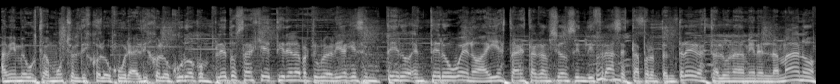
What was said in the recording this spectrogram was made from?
A mí me gusta mucho el disco Locura. El disco Locura completo, ¿sabes que Tiene la particularidad que es entero, entero bueno. Ahí está esta canción sin disfraz, está pronta entrega, está Luna de Miel en la mano,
